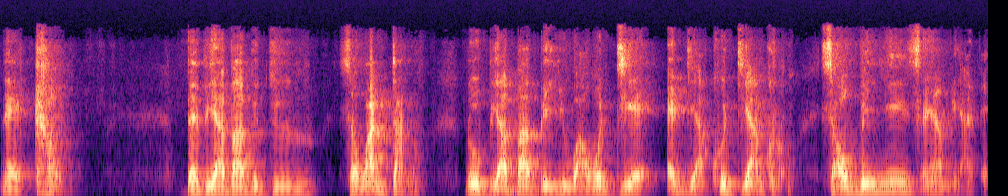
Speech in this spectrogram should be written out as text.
na ɛkaw beebi a aba abɛduru no sɛ wada no na obi aba abɛyi wɔ awodeɛ ɛde akɔdi agorɔ. Sɛ ɔbɛnyi nsɛn ameahwɛ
